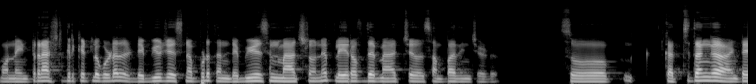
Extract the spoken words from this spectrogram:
మొన్న ఇంటర్నేషనల్ క్రికెట్‌లో కూడా డెబ్యూ చేసినప్పుడు తను డెబ్యూ చేసిన మ్యాచ్‌లోనే ప్లేయర్ ఆఫ్ ద మ్యాచ్ సంపాదించాడు. సో, ఖచ్చితంగా అంటే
